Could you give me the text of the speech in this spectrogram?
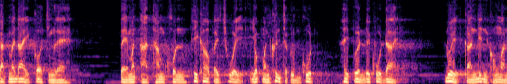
กัดไม่ได้ก็จริงแล แต่มันอาจทำคนที่เข้าไปช่วยยกมันขึ้นจากหลุมคูด ให้เปื้อนด้วยคูดได้ ด้วยการดิ้นของมัน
